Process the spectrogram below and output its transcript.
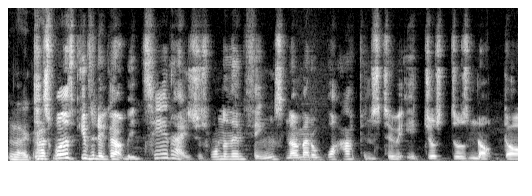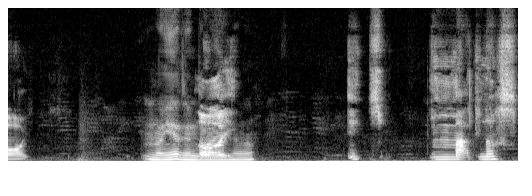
like it's I- worth giving it a go. I mean, TNA is just one of them things. No matter what happens to it, it just does not die. no, he hasn't Oh, died, no. It's madness.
